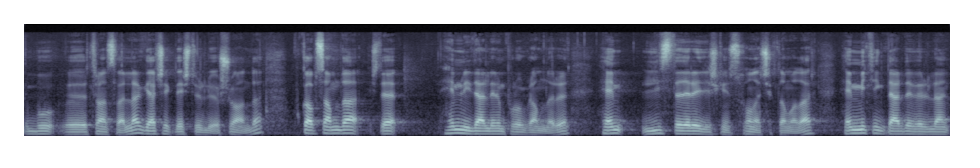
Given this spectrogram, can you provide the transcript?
bu e, transferler gerçekleştiriliyor şu anda. Bu kapsamda işte hem liderlerin programları hem listelere ilişkin son açıklamalar hem mitinglerde verilen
